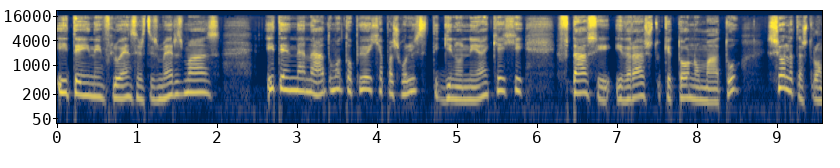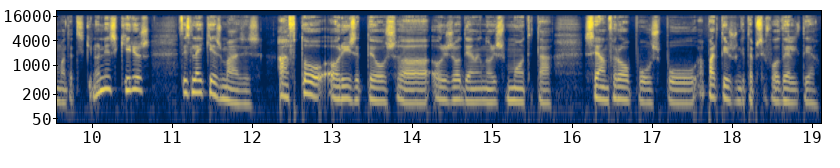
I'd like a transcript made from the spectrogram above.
είτε είναι influencer στις μέρες μας, είτε είναι ένα άτομο το οποίο έχει απασχολήσει την κοινωνία και έχει φτάσει η δράση του και το όνομά του σε όλα τα στρώματα της κοινωνίας, κυρίως στις λαϊκές μάζες. Αυτό ορίζεται ως οριζόντια αναγνωρισιμότητα σε ανθρώπους που απαρτίζουν και τα ψηφοδέλτια.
